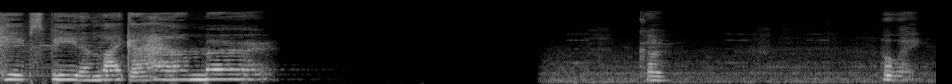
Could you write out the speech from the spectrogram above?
keeps beating like a hammer. Go away.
